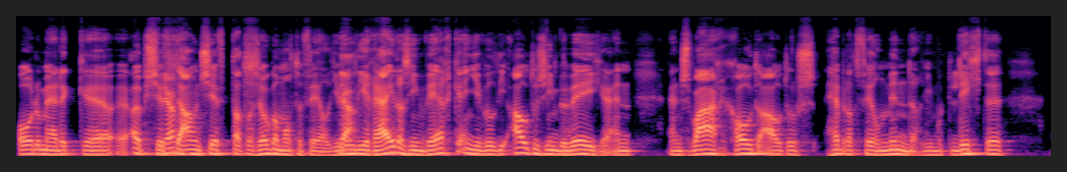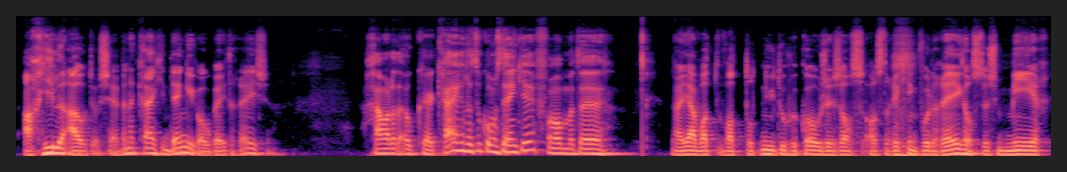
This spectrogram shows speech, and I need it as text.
automatic eh, upshift, Ja. downshift. Dat was ook allemaal te veel. Je Ja. wil die rijder zien werken en je wil die auto zien bewegen. En, en zware, grote auto's hebben dat veel minder. Je moet lichte, agiele auto's hebben. En dan krijg je denk ik ook beter racen. Gaan we dat ook eh, krijgen in de toekomst, denk je? Vooral met eh, de... Nou ja, wat, wat tot nu toe gekozen is als, als de richting voor de regels, dus meer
